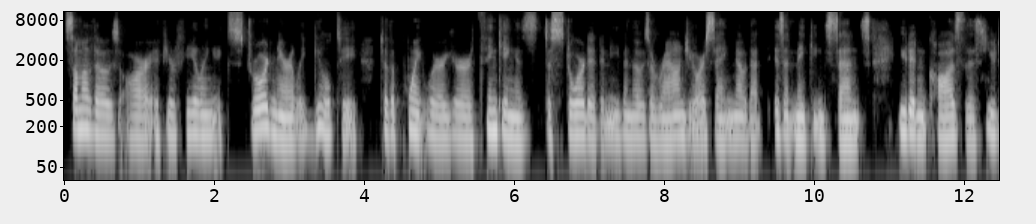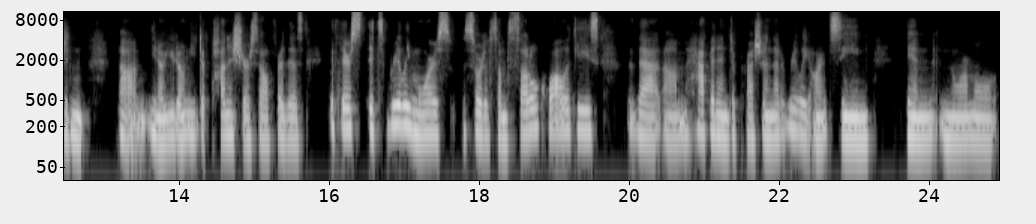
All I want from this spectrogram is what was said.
some of those are if you're feeling extraordinarily guilty to the point where your thinking is distorted, and even those around you are saying, No, that isn't making sense. You didn't cause this. You didn't, um, you know, you don't need to punish yourself for this. If there's, it's really more sort of some subtle qualities that um, happen in depression that really aren't seen in normal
